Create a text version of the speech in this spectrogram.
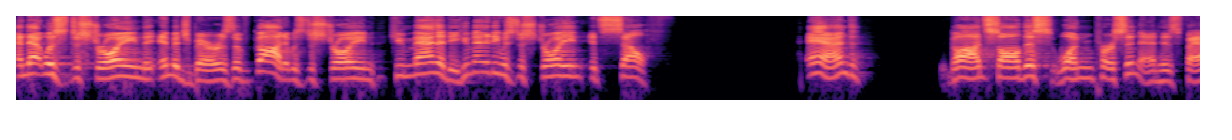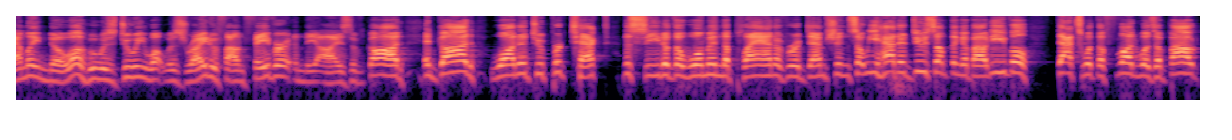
And that was destroying the image bearers of God. It was destroying humanity. Humanity was destroying itself. And God saw this one person and his family, Noah, who was doing what was right, who found favor in the eyes of God. And God wanted to protect the seed of the woman, the plan of redemption. So he had to do something about evil. That's what the flood was about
